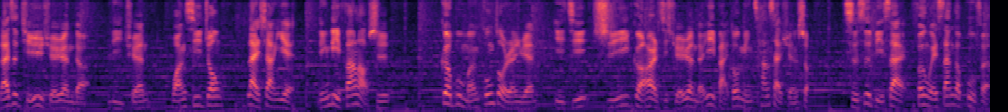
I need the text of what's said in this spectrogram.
来自体育学院的李全、王希忠、赖善业、林立帆老师。各部门工作人员以及十一个二级学院的一百多名参赛选手。此次比赛分为三个部分。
